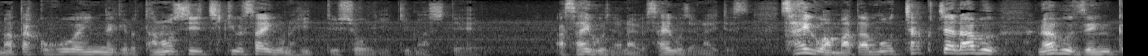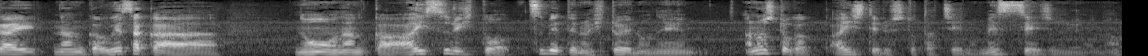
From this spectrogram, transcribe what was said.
またここがいいんだけど「楽しい地球最後の日」っていうショーに行きまして。あ最後じゃないよ。最後じゃないです。最後はまたむちゃくちゃラブラブ全開。なんか上坂のなんか愛する人全ての人へのねあの人が愛してる人たちへのメッセージのような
